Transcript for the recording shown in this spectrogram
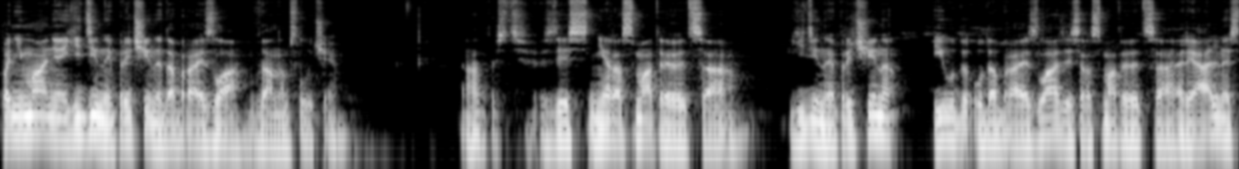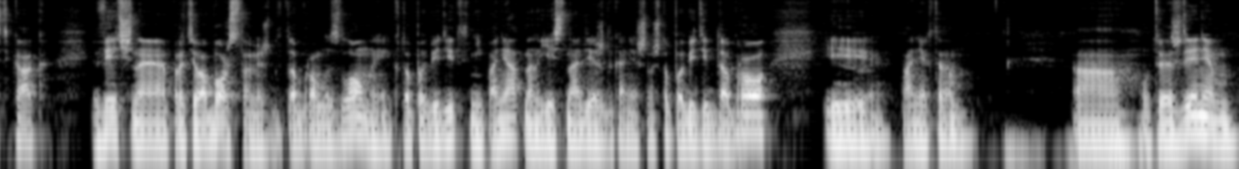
понимания единой причины добра и зла в данном случае. А, то есть здесь не рассматривается единая причина, и у, у добра и зла здесь рассматривается реальность как вечное противоборство между добром и злом, и кто победит, непонятно. Есть надежда, конечно, что победит добро, и по некоторым а, утверждениям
